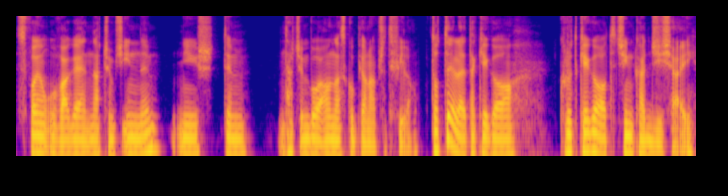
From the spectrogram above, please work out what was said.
swoją uwagę na czymś innym niż tym, na czym była ona skupiona przed chwilą. To tyle takiego krótkiego odcinka dzisiaj.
